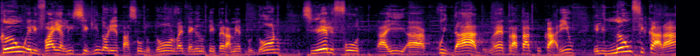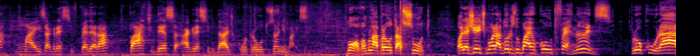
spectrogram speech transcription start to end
cão ele vai ali seguindo a orientação do dono, vai pegando o temperamento do dono. Se ele for aí ah, cuidado, não é, tratado com carinho, ele não ficará mais agressivo, perderá parte dessa agressividade contra outros animais. Bom, vamos lá para outro assunto. Olha, gente, moradores do bairro Couto Fernandes procuraram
